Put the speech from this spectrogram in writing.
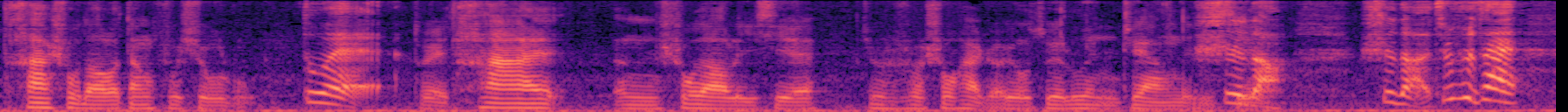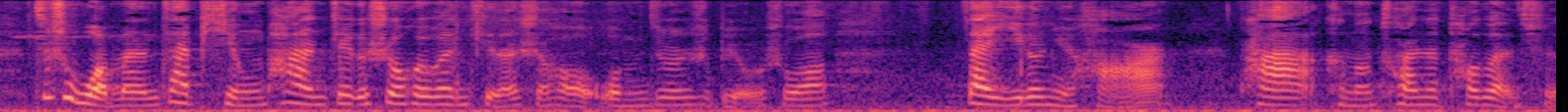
他受到了荡妇羞辱，对，对他，嗯，受到了一些就是说受害者有罪论这样的一些，是的，是的，就是在就是我们在评判这个社会问题的时候，我们就是比如说，在一个女孩儿，她可能穿着超短裙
